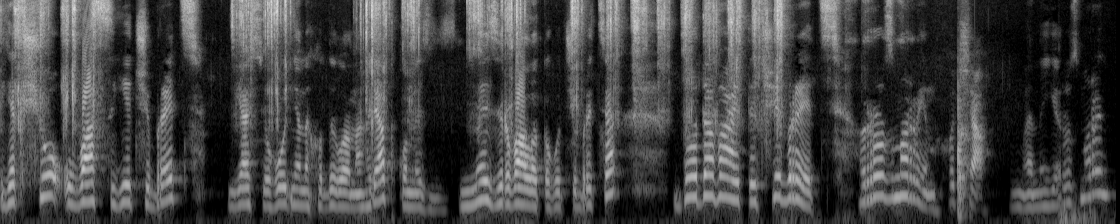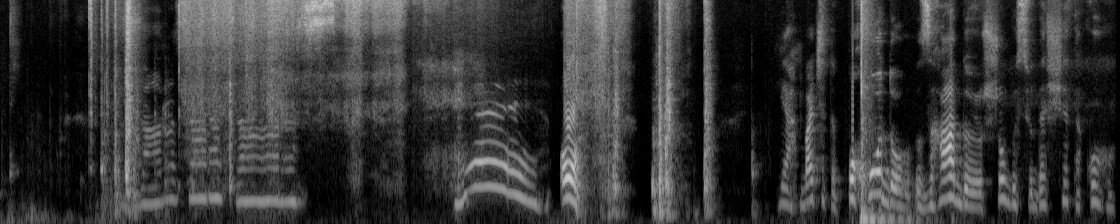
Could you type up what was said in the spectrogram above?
якщо у вас є чебрець, я сьогодні не ходила на грядку, не, не зірвала того чебреця, додавайте чебрець, розмарин. Хоча в мене є розмарин. Зараз, зараз, зараз. Е, О! Я, бачите, по ходу згадую, що би сюди ще такого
